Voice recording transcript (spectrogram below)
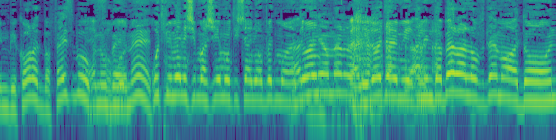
עם ביקורת בפייסבוק? נו באמת. חוץ ממני שמאשימים אותי שאני עובד מועדון, אני אומר אני לא יודע מי... אני מדבר על עובדי מועדון,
